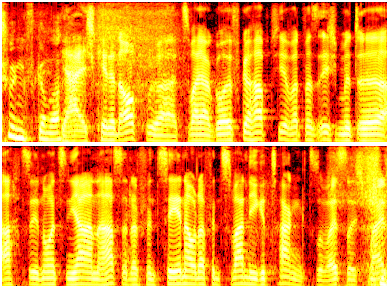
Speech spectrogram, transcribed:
X-Wings gemacht. Ja, ich kenne das auch früher. Zweier Golf gehabt, hier, was weiß ich, mit äh, 18, 19 Jahren, da hast du dann für einen Zehner oder für einen Zwanni getankt. So, weißt du, ich meine?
